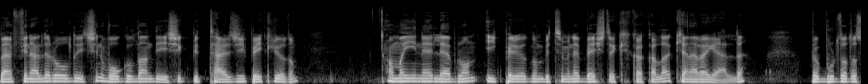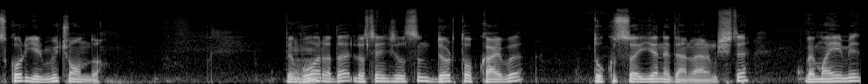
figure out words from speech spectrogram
Ben finaller olduğu için Vogel'dan değişik bir tercih bekliyordum. Ama yine LeBron ilk periyodun bitimine 5 dakika kala kenara geldi. Ve burada da skor 23-10'du. Ve Hı-hı. bu arada Los Angeles'ın 4 top kaybı 9 sayıya neden vermişti. Ve Miami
